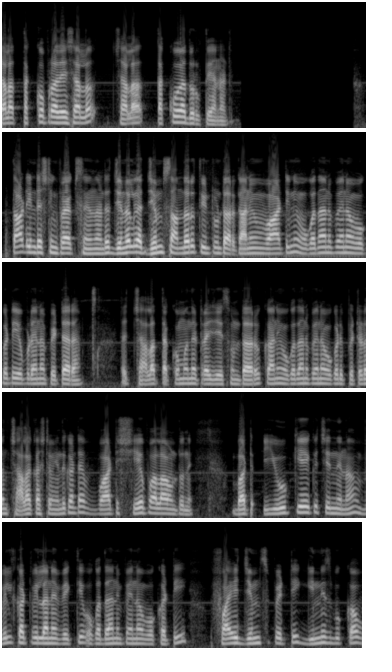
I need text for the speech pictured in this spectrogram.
చాలా తక్కువ ప్రదేశాల్లో చాలా తక్కువగా దొరుకుతాయి అన్నట్టు. థర్డ్ ఇంట్రెస్టింగ్ ఫ్యాక్ట్స్ ఏంటంటే జనరల్గా జెమ్స్ అందరూ తింటుంటారు కానీ వాటిని ఒకదానిపైన ఒకటి ఎప్పుడైనా పెట్టారా? అంటే చాలా తక్కువ మంది ట్రై చేసి ఉంటారు కానీ ఒకదానిపైన ఒకటి పెట్టడం చాలా కష్టం. ఎందుకంటే వాటి షేప్ అలా ఉంటుంది. బట్ యూకేకి చెందిన విల్ కట్విల్ అనే వ్యక్తి ఒకదానిపైన ఒకటి ఫైవ్ జెమ్స్ పెట్టి గిన్నిస్ బుక్ ఆఫ్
